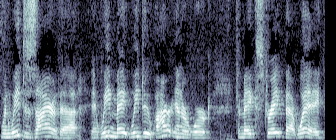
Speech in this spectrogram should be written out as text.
when we desire that and we make we do our inner work to make straight that way,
